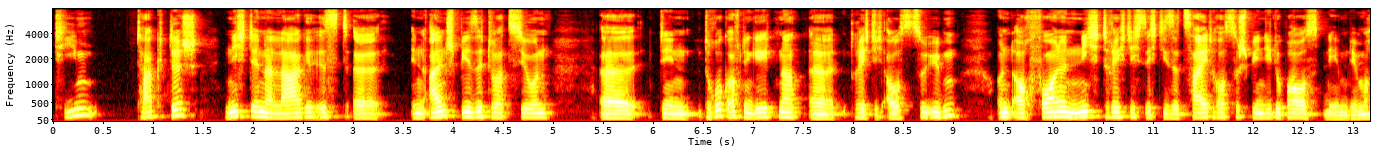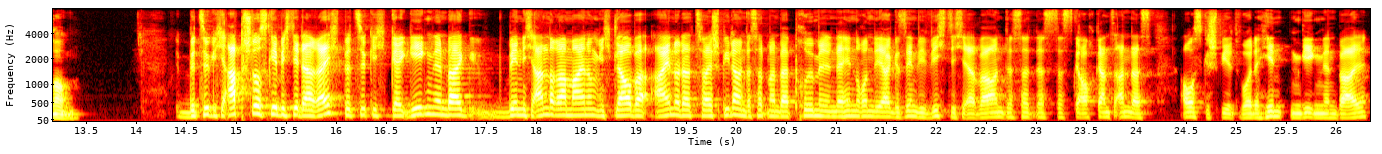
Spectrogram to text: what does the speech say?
Team taktisch nicht in der Lage ist, äh, in allen Spielsituationen äh, den Druck auf den Gegner äh, richtig auszuüben und auch vorne nicht richtig sich diese Zeit rauszuspielen, die du brauchst neben dem Raum. Bezüglich Abschluss gebe ich dir da recht. Bezüglich gegen den Ball bin ich anderer Meinung. Ich glaube, ein oder zwei Spieler, und das hat man bei Prümel in der Hinrunde ja gesehen, wie wichtig er war und dass, dass das auch ganz anders ausgespielt wurde, hinten gegen den Ball,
